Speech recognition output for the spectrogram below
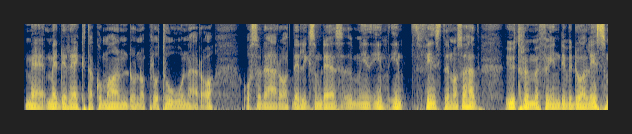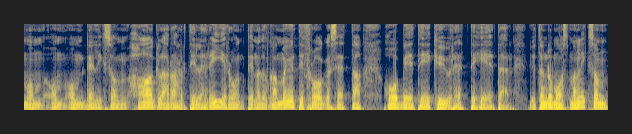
med, med direkta kommandon och plutoner och, och sådär och att det liksom det, inte in, inte finns det något så här utrymme för individualism om, om, om det liksom haglar artilleri runt en och då kan man ju inte ifrågasätta HBTQ-rättigheter utan då måste man liksom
